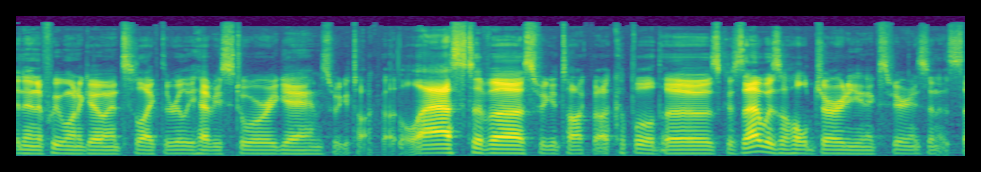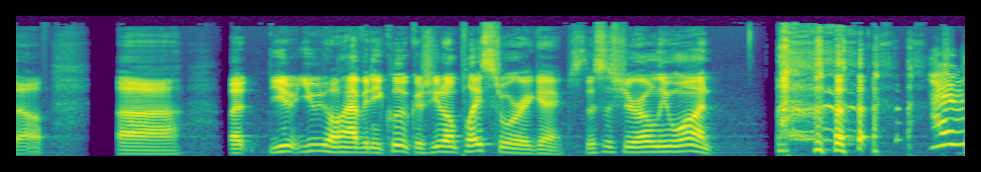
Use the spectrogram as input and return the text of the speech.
And then if we want to go into like the really heavy story games, we could talk about The Last of Us. We could talk about a couple of those because that was a whole journey and experience in itself. Uh, but you you don't have any clue because you don't play story games. This is your only one. I'm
